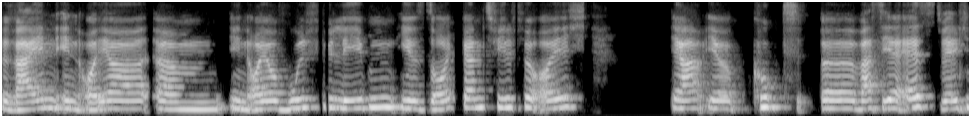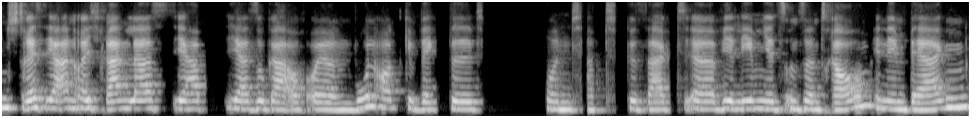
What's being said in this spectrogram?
rein in euer, ähm, in euer Wohlfühlleben. Ihr sorgt ganz viel für euch. Ja, ihr guckt, äh, was ihr esst, welchen Stress ihr an euch ranlasst. Ihr habt ja sogar auch euren Wohnort gewechselt und habt gesagt, äh, wir leben jetzt unseren Traum in den Bergen.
